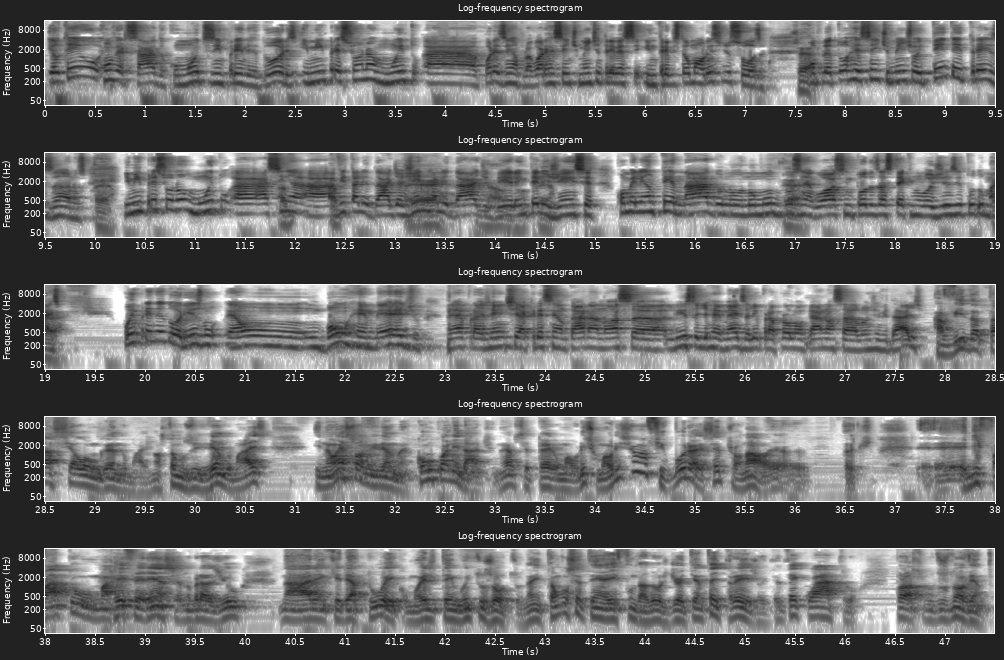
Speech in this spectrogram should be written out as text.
Eu tenho conversado com muitos empreendedores e me impressiona muito, a, por exemplo, agora recentemente entrevistei, o Maurício de Souza. Certo. Completou recentemente 83 anos. É. E me impressionou muito a, assim, a, a, a vitalidade, a é. genialidade não, dele, a inteligência, é. como ele é antenado no, no mundo dos é. negócios, em todas as tecnologias e tudo mais. O empreendedorismo é um, um bom remédio né, para a gente acrescentar na nossa lista de remédios ali para prolongar nossa longevidade? A vida está se alongando mais, nós estamos vivendo mais e não é só vivendo mais, com qualidade. Né? Você pega o Maurício, o Maurício é uma figura excepcional. É, é, é, de fato uma referência no Brasil na área em que ele atua e como ele tem muitos outros. Né? Então você tem aí fundadores de 83, 84, próximo dos 90.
